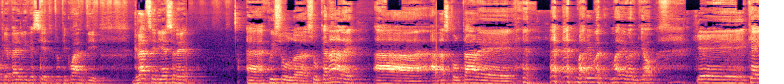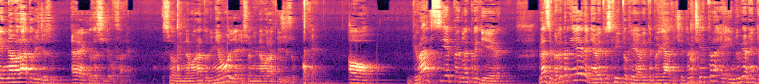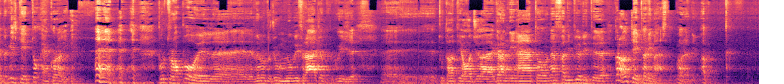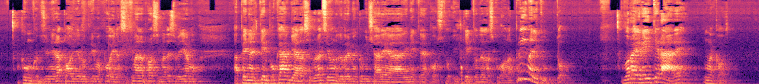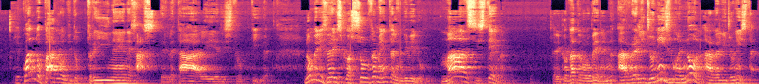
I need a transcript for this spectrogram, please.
che belli che siete tutti quanti, grazie di essere eh, qui sul, sul canale a, ad ascoltare Mario, Mario Marchiò che, che, è innamorato di Gesù. Eh, cosa ci devo fare? Sono innamorato di mia moglie e sono innamorato di Gesù. Ok, ho Grazie per le preghiere. Grazie per le preghiere, mi avete scritto che avete pregato, eccetera, eccetera, e indubbiamente perché il tetto è ancora lì. Purtroppo il, è venuto giù un nubifragio, per cui eh, tutta la pioggia, è grandinato, ne fa di più di... però il tetto è rimasto, gloria a Dio. Vabbè. Comunque bisognerà toglierlo prima o poi, la settimana prossima, adesso vediamo appena il tempo cambia l'assicurazione dovremmo incominciare a rimettere a posto il tetto della scuola. Prima di tutto vorrei reiterare una cosa, che quando parlo di dottrine nefaste, letali e distruttive, non mi riferisco assolutamente all'individuo, ma al sistema. Ricordatevelo bene, al religionismo e non al religionista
